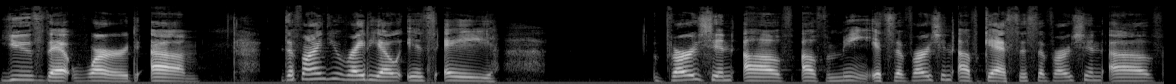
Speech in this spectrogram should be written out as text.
use that word. Um, Define U Radio is a version of of me. It's a version of guests. It's a version of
